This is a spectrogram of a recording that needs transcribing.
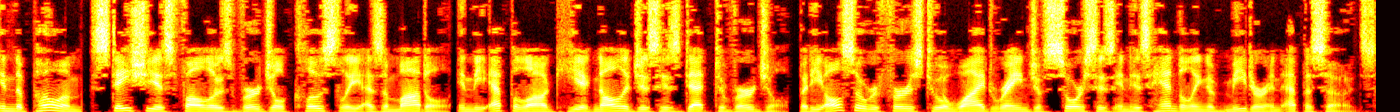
In the poem, Statius follows Virgil closely as a model in the epilogue he acknowledges his debt to Virgil, but he also refers to a wide range of sources in his handling of meter and episodes.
